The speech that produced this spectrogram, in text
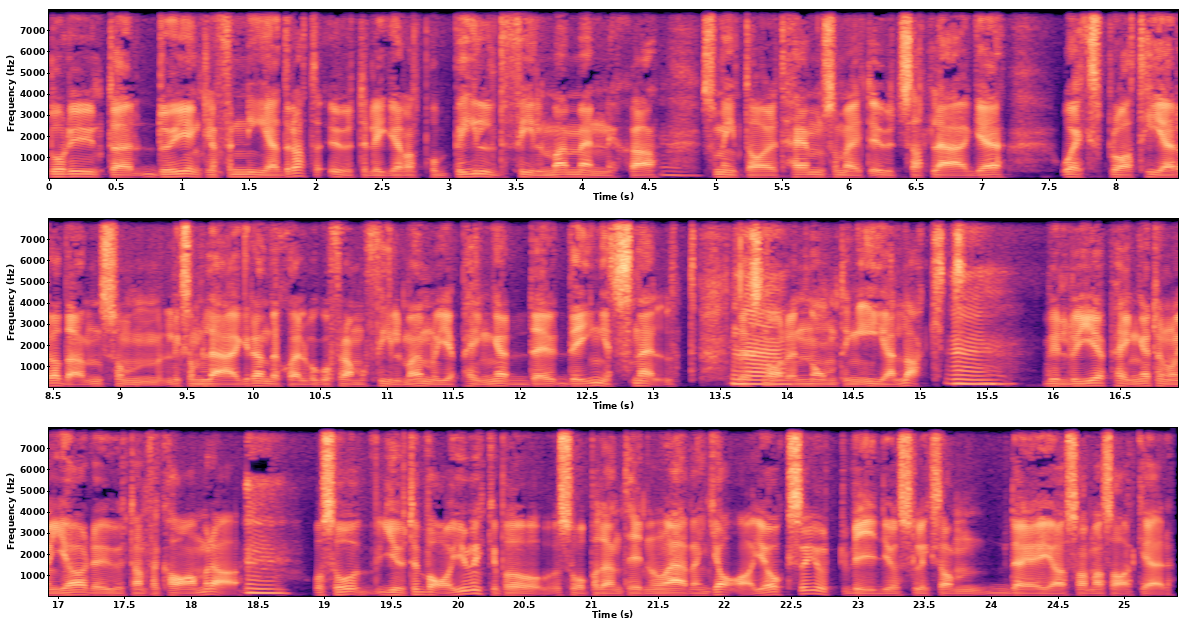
Då är det ju inte, är det egentligen förnedrat uteliggarna att på bild filma en människa som inte har ett hem, som är i ett utsatt läge och exploatera den som liksom lägre än dig själv och gå fram och filma den och ge pengar. Det, det är inget snällt. Det är snarare någonting elakt. Vill du ge pengar till någon, gör det utanför kamera. Och så, Youtube var ju mycket på, så på den tiden och även jag. Jag har också gjort videos liksom, där jag gör sådana saker.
